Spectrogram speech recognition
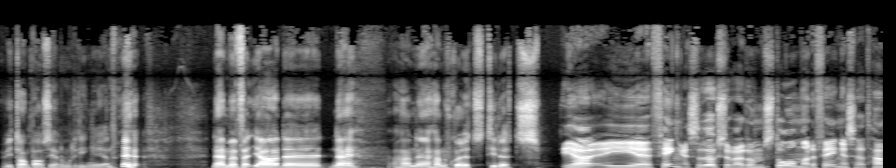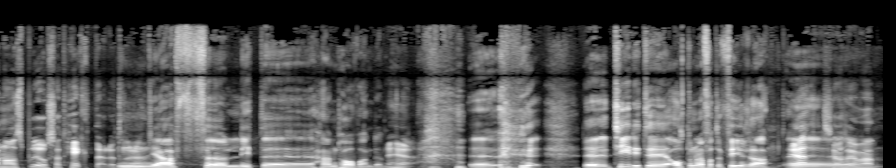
Vi tar en paus igen om det ringer igen. nej, men för, ja, det, nej. Han, eh, han sköts till döds. Ja, i eh, fängelset också va? De stormade fängelset. Han och hans bror satt häktade tror jag. Mm, ja, för lite handhavande. Ja, tidigt eh, 1844 ja så man.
